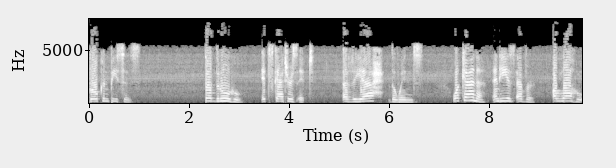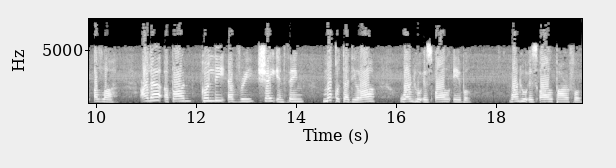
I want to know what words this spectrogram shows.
broken pieces تذروه it scatters it الرياح the winds وكان and he is ever الله Allah على upon كل every شيء thing مقتدرا one who is all able one who is all powerful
